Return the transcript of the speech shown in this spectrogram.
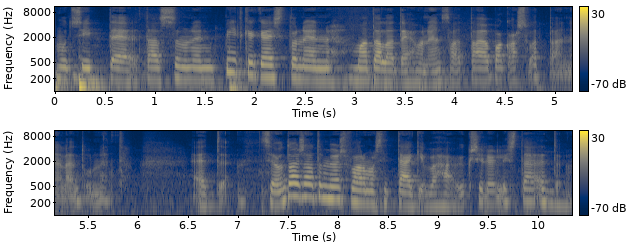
Mutta sitten taas semmoinen pitkäkestoinen, matalatehoinen saattaa jopa kasvattaa nälän tunnetta. Et se on toisaalta myös varmasti tämäkin vähän yksilöllistä. Et mm.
